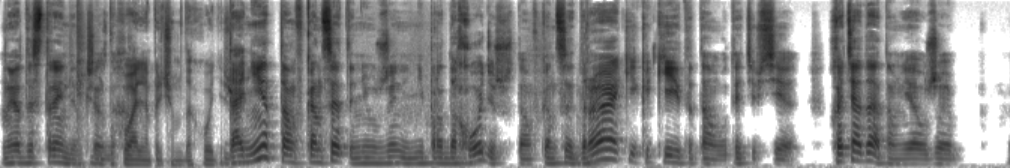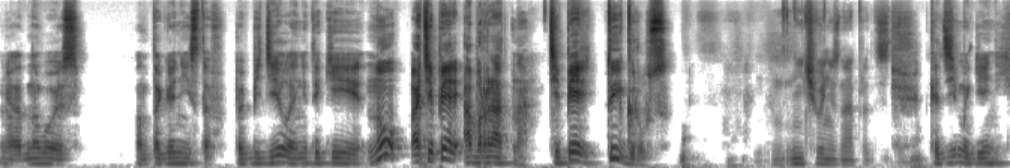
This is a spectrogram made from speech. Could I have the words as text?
Ну, я Death Stranding сейчас ну, Буквально, причем доходишь. Да нет, там в конце ты не, уже не, не продоходишь. Там в конце драки какие-то, там вот эти все. Хотя, да, там я уже одного из антагонистов победил, и они такие, ну, а теперь обратно. Теперь ты груз. Ничего не знаю про Death. Кадима гений.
